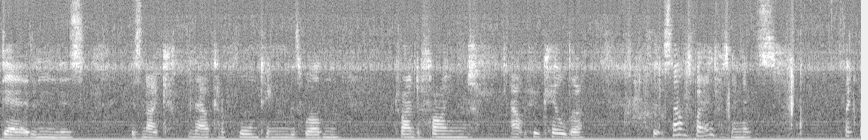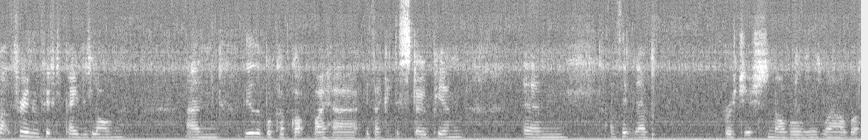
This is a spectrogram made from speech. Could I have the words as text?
dead and is is like now kind of haunting this world and trying to find out who killed her. So it sounds quite interesting. It's it's like about 350 pages long, and the other book I've got by her is like a dystopian. Um, I think they're British novels as well, but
